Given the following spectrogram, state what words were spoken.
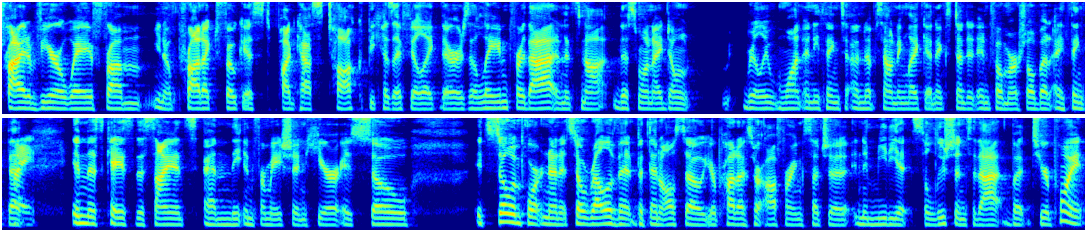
try to veer away from you know product focused podcast talk because i feel like there's a lane for that and it's not this one i don't really want anything to end up sounding like an extended infomercial but i think that right. in this case the science and the information here is so it's so important and it's so relevant but then also your products are offering such a, an immediate solution to that but to your point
